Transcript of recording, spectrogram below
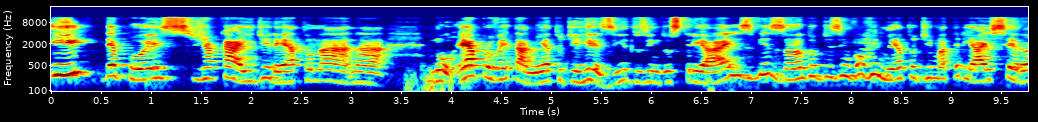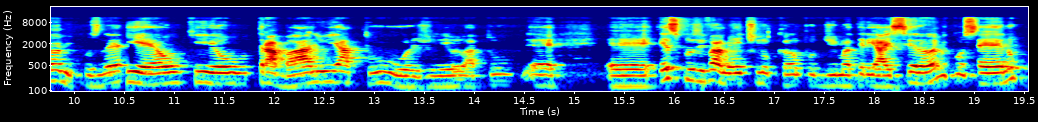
e depois já caí direto na, na, no reaproveitamento de resíduos industriais, visando o desenvolvimento de materiais cerâmicos, né? que é o que eu trabalho e atuo hoje. Eu atuo. É, é, exclusivamente no campo de materiais cerâmicos, é, no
